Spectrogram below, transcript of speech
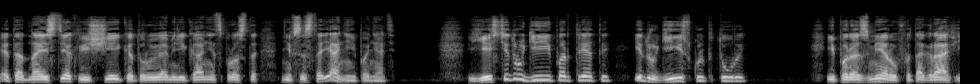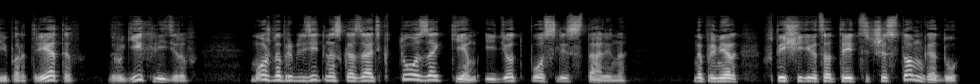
Это одна из тех вещей, которую американец просто не в состоянии понять. Есть и другие портреты, и другие скульптуры. И по размеру фотографий и портретов других лидеров можно приблизительно сказать, кто за кем идет после Сталина. Например, в 1936 году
